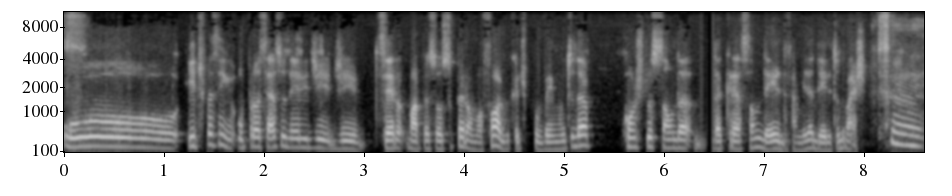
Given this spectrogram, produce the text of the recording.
o... E, tipo assim, o processo dele de, de ser uma pessoa super homofóbica, tipo, vem muito da construção da, da criação dele, da família dele e tudo mais. Sim.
